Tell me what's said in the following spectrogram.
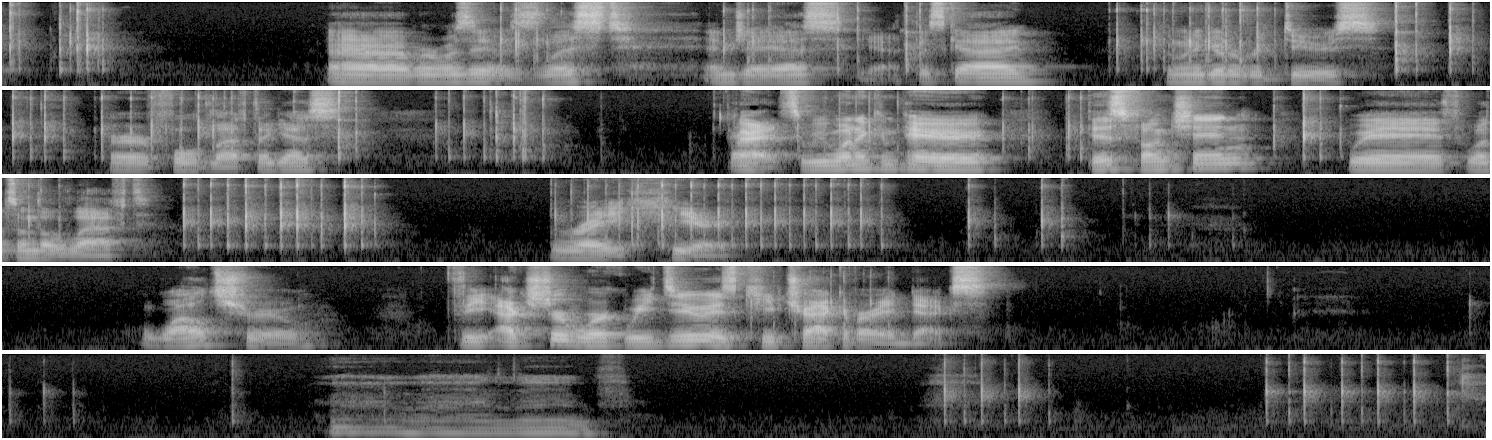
Uh, where was it? It was list MJS. Yeah, this guy. We want to go to reduce or fold left, I guess. All right, so we want to compare this function with what's on the left right here. while true, the extra work we do is keep track of our index. Oh, I love.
